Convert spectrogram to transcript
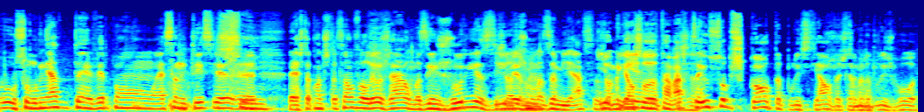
O sublinhado tem a ver com essa notícia. Sim. Esta contestação valeu já umas injúrias e mesmo umas ameaças ao Miguel Sousa Tavares, que saiu sob escolta policial da Câmara de Lisboa.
